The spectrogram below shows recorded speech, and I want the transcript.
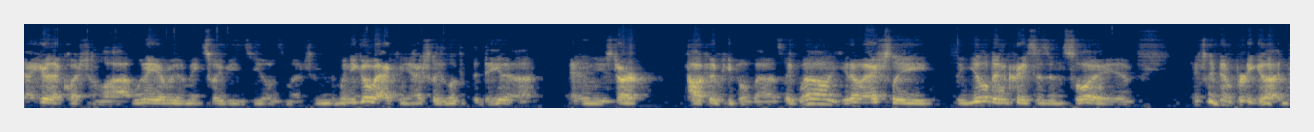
I hear that question a lot. When are you ever going to make soybeans yield as much? And when you go back and you actually look at the data and you start talking to people about it, it's like, well, you know, actually the yield increases in soy have actually been pretty good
